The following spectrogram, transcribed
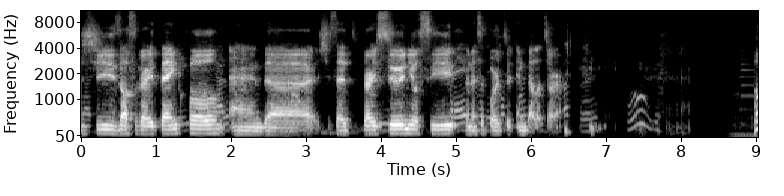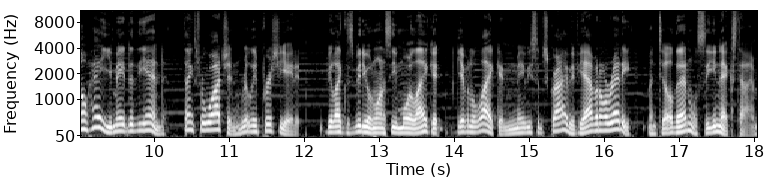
She's also very thankful, and uh, she said very soon you'll see Vanessa Porto in Bellator. oh, hey, you made it to the end. Thanks for watching. Really appreciate it. If you like this video and want to see more like it, give it a like and maybe subscribe if you haven't already. Until then, we'll see you next time.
